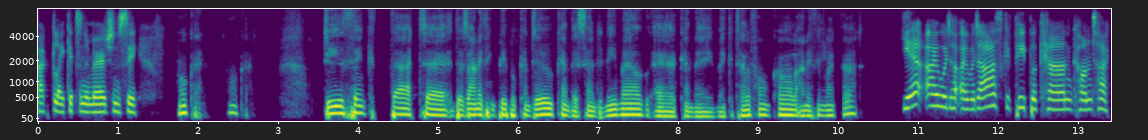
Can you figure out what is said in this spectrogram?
act like it's an emergency. Okay. Okay. Do you think that uh, there's anything people can do? Can they send an email? Uh, can they make a telephone call? Anything like that? Yeah, I would. I would ask if people can contact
